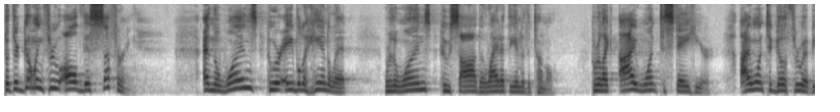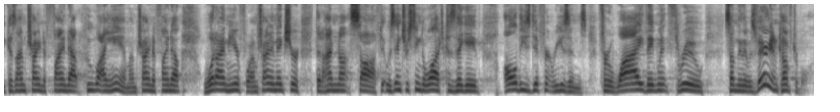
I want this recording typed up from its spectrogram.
But they're going through all this suffering. And the ones who were able to handle it were the ones who saw the light at the end of the tunnel who were like i want to stay here I want to go through it because I'm trying to find out who I am. I'm trying to find out what I'm here for. I'm trying to make sure that I'm not soft. It was interesting to watch because they gave all these different reasons for why they went through something that was very uncomfortable.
